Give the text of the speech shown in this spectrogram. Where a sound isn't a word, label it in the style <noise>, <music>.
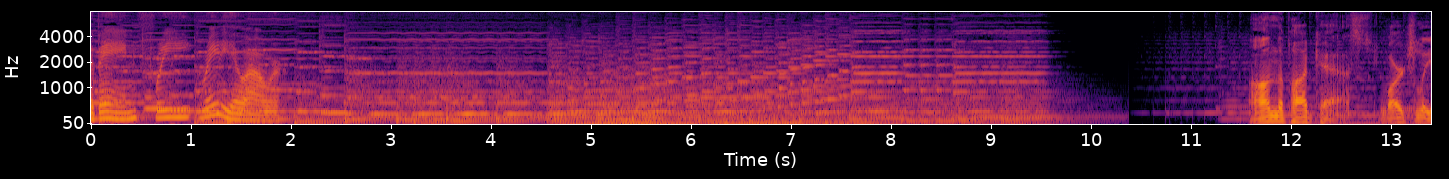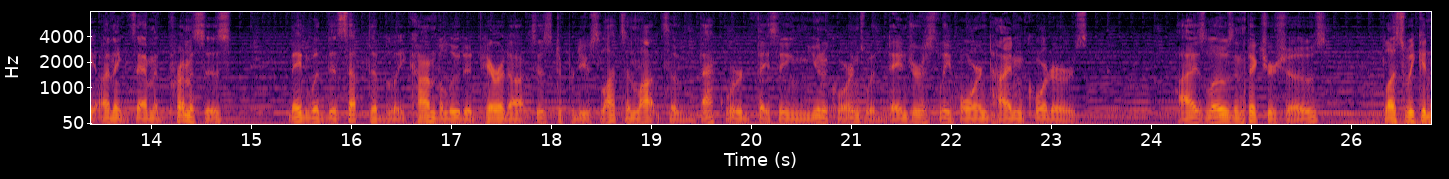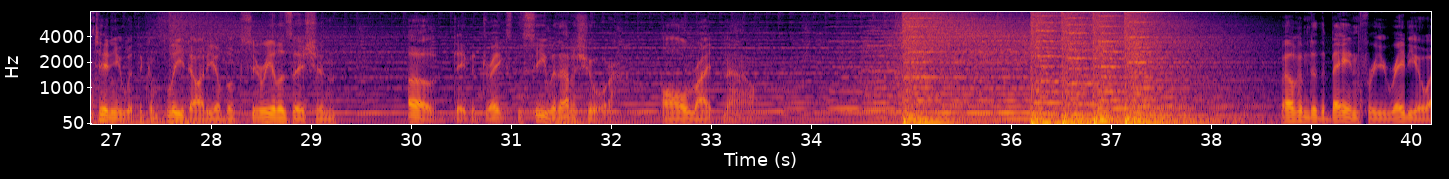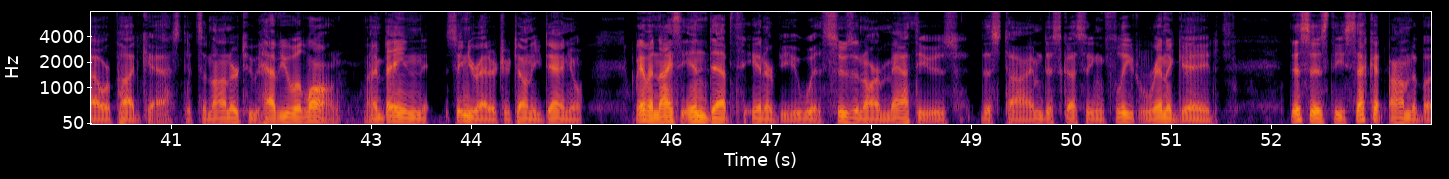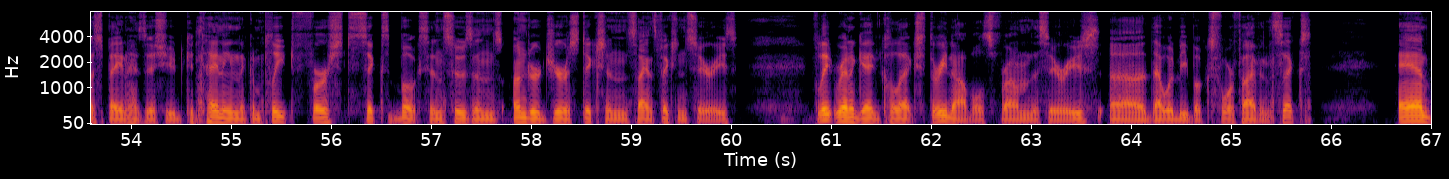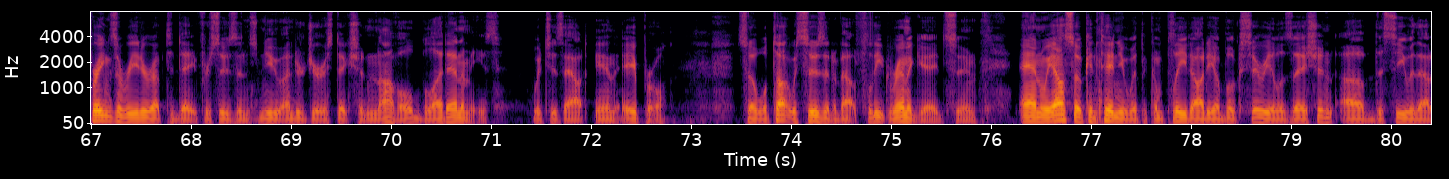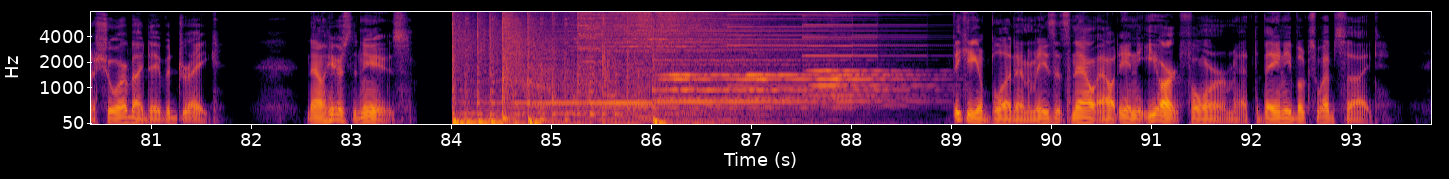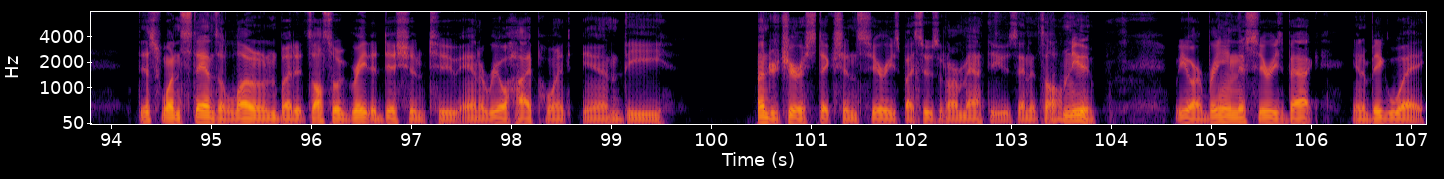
the Baen Free Radio Hour. On the podcast, largely unexamined premises made with deceptively convoluted paradoxes to produce lots and lots of backward facing unicorns with dangerously horned hindquarters. Highs, lows, and picture shows. Plus, we continue with the complete audiobook serialization of David Drake's The Sea Without a Shore. All right now. Welcome to the Baen Free Radio Hour podcast. It's an honor to have you along. I'm Baen Senior Editor Tony Daniel. We have a nice in depth interview with Susan R. Matthews this time discussing Fleet Renegade. This is the second omnibus Baen has issued containing the complete first six books in Susan's Under Jurisdiction science fiction series. Fleet Renegade collects three novels from the series, uh, that would be books four, five, and six and brings a reader up to date for Susan's new under jurisdiction novel, Blood Enemies, which is out in April. So we'll talk with Susan about Fleet Renegade soon. And we also continue with the complete audiobook serialization of The Sea Without a Shore by David Drake. Now, here's the news. Speaking of Blood Enemies, it's now out in e-arc form at the Baen eBooks website. This one stands alone, but it's also a great addition to and a real high point in the Under Jurisdiction series by Susan R. Matthews, and it's all new. We are bringing this series back in a big way.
